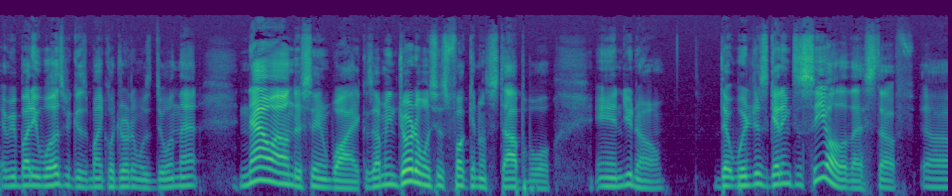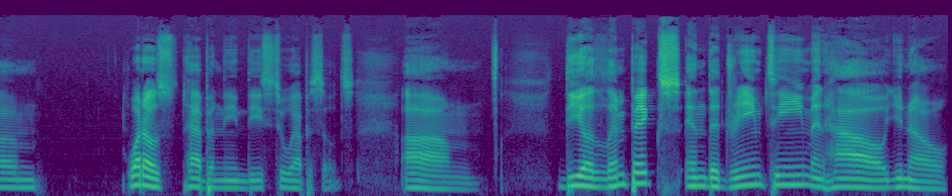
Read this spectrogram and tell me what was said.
everybody was because Michael Jordan was doing that. Now I understand why, because I mean Jordan was just fucking unstoppable, and you know that we're just getting to see all of that stuff. Um, what else happened in these two episodes? Um, the Olympics and the Dream Team and how you know,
